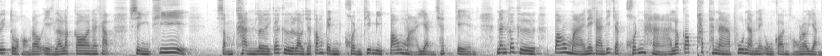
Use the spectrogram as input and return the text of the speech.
ด้วยตัวของเราเองแล้วละก็นะครับ สิ่งที่ สำคัญเลยก็คือเราจะต้องเป็นคนที่มีเป้าหมายอย่างชัดเจน นั่นก็คือเป้าหมายในการที่จะค้นหาแล้วก็พัฒนาผู้นำในองค์กรของเราอย่าง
